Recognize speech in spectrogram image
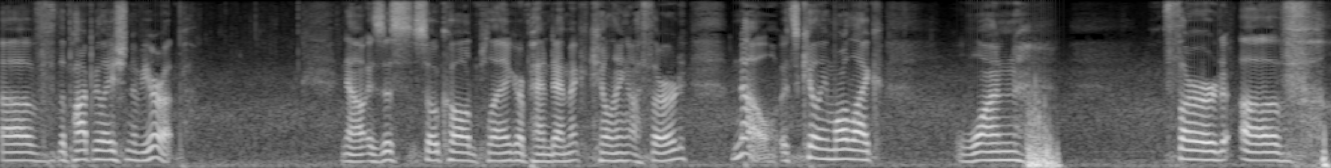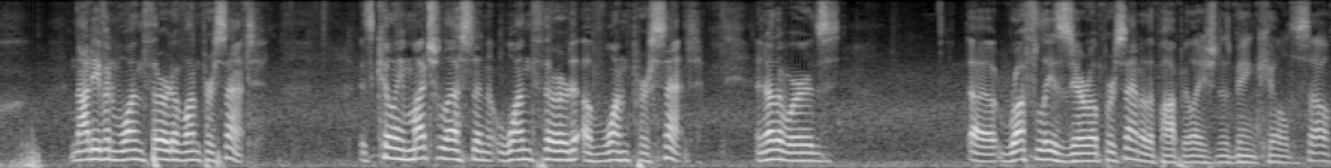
of the population of Europe. Now, is this so called plague or pandemic killing a third? No, it's killing more like one third of, not even one third of 1%. It's killing much less than one third of 1%. In other words, uh, roughly 0% of the population is being killed. So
